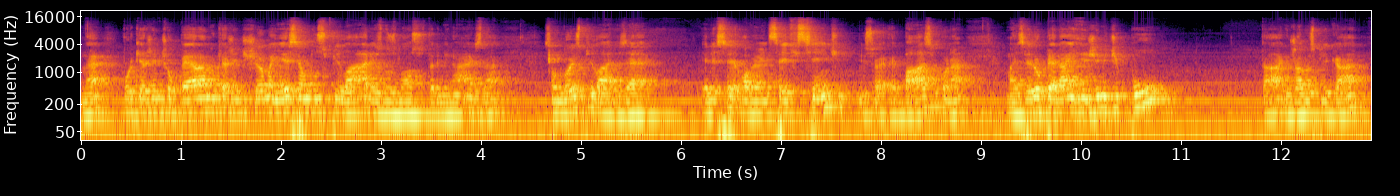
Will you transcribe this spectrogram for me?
né? Porque a gente opera no que a gente chama, e esse é um dos pilares dos nossos terminais, né? São dois pilares, é ele ser, obviamente, ser eficiente, isso é, é básico, né? Mas ele operar em regime de pool, tá? Eu já vou explicar,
